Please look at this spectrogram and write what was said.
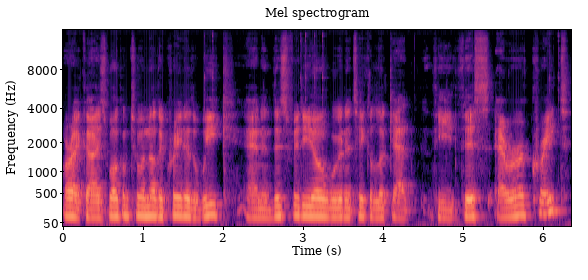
Alright guys, welcome to another crate of the week and in this video we're going to take a look at the thiserror crate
